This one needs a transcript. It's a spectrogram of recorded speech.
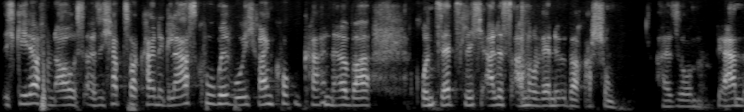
Ich gehe davon aus. Also ich habe zwar keine Glaskugel, wo ich reingucken kann, aber grundsätzlich alles andere wäre eine Überraschung. Also wir haben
